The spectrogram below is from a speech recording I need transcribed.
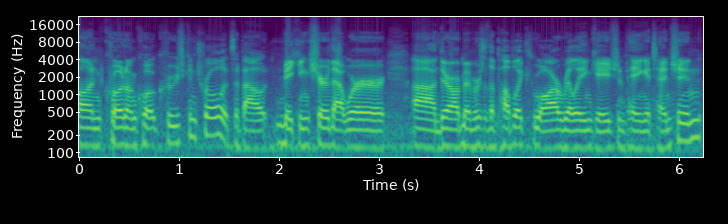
on quote unquote cruise control. It's about making sure that we're uh, there are members of the public who are really engaged and paying attention.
